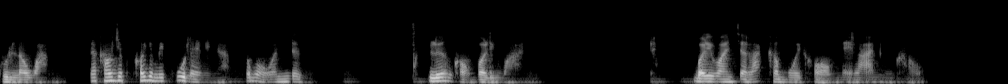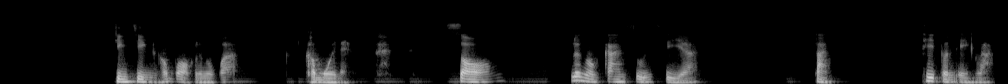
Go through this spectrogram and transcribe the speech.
คุณระวัง แล้วเขาเขายังไม่พูดอะไรเลยนะเขาบอกว่าหนึ่งเรื่องของบริวาร บริวารจะลักขโมยของในร้านของเขา จริง ๆ เขาบอกเลยบอกว่า ขโมยแหละสองเรื่องของการสูญเสีย ที่ตนเองรัก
